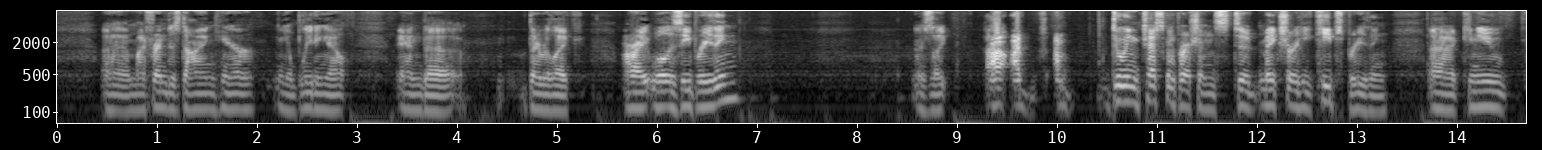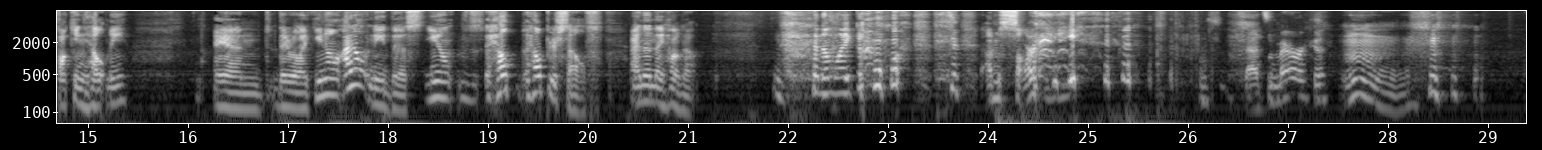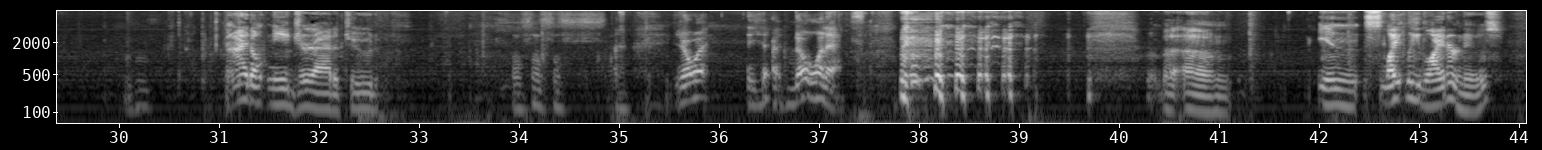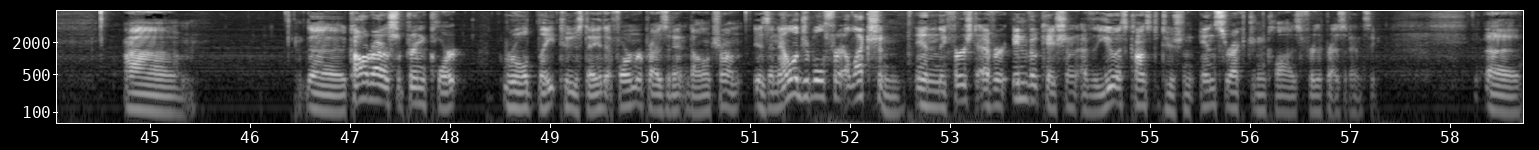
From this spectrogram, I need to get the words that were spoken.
Uh, my friend is dying here, you know, bleeding out. And uh, they were like, all right, well, is he breathing? And it's like, I, I, I'm doing chest compressions to make sure he keeps breathing. Uh, can you fucking help me? And they were like, you know, I don't need this. You know, help help yourself. And then they hung up. and I'm like, I'm sorry. That's America. mm. I don't need your attitude. You know what? Yeah, no one asked. But um, in slightly lighter news, um, the Colorado Supreme Court ruled late Tuesday that former President Donald Trump is ineligible for election in the first ever invocation of the U.S. Constitution insurrection clause for the presidency. Uh,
